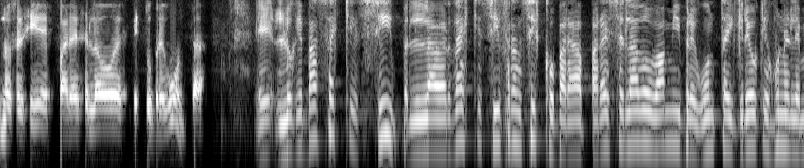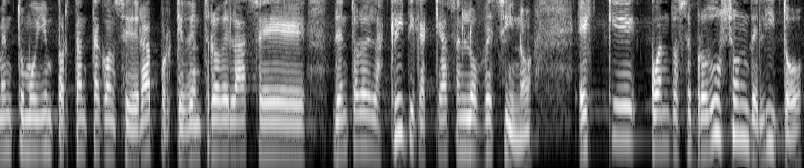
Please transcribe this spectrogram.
no sé si para ese lado es, tu pregunta. Eh, lo que pasa es que sí, la verdad es que sí, Francisco, para, para ese lado va mi pregunta y creo que es un elemento muy importante a considerar porque dentro de las, eh, dentro de las críticas que hacen los vecinos es que cuando se produce un delito,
